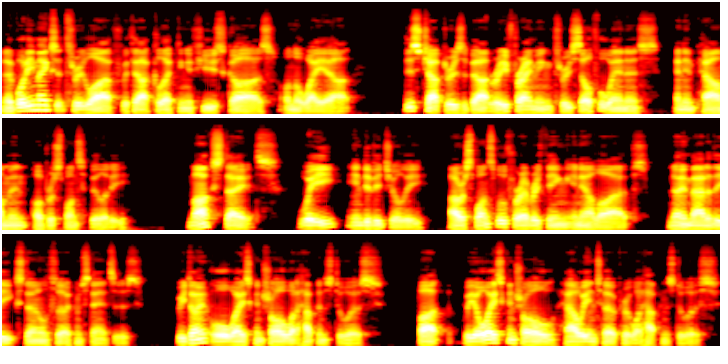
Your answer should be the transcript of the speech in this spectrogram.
Nobody makes it through life without collecting a few scars on the way out. This chapter is about reframing through self awareness and empowerment of responsibility. Mark states, We, individually, are responsible for everything in our lives, no matter the external circumstances. We don't always control what happens to us, but we always control how we interpret what happens to us,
